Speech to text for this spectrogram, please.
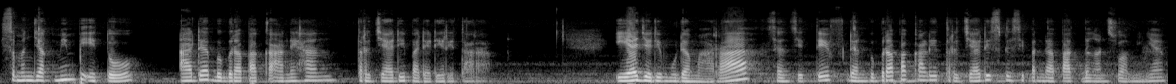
Semenjak mimpi itu, ada beberapa keanehan terjadi pada diri Tara. Ia jadi mudah marah, sensitif, dan beberapa kali terjadi selisih pendapat dengan suaminya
